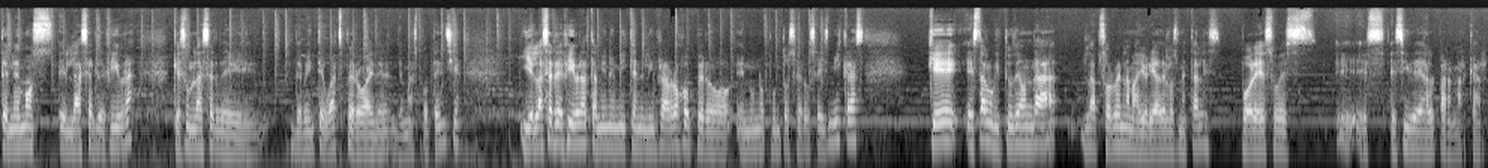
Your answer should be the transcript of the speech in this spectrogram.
tenemos el láser de fibra, que es un láser de, 20 watts, pero hay de, más potencia. Y el láser de fibra también emite en el infrarrojo, pero en 1.06 micras, que esta longitud de onda la absorben la mayoría de los metales. Por eso es, es, es ideal para marcar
